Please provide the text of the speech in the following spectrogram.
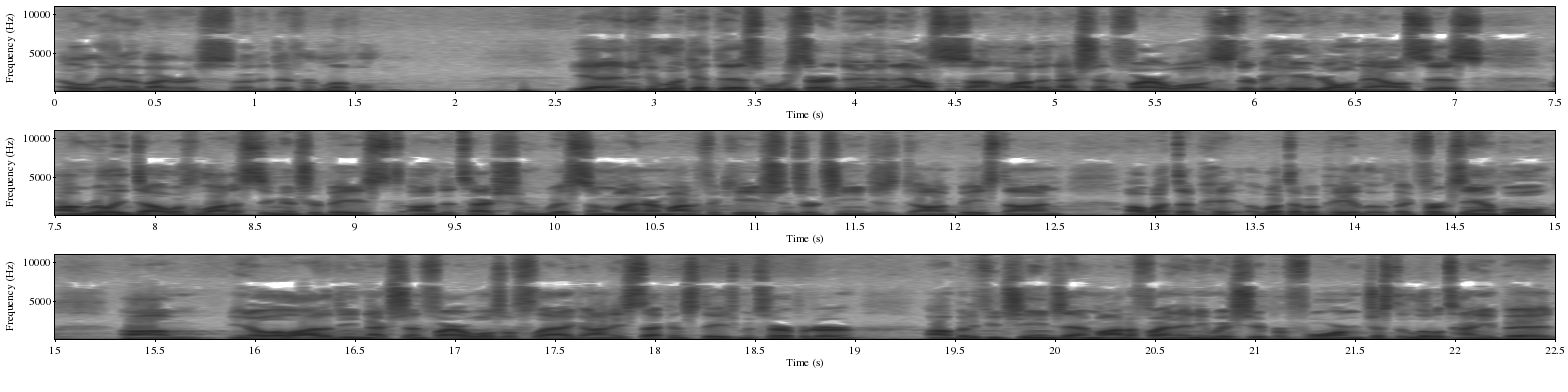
hello antivirus on a different level. Yeah, and if you look at this, what we started doing an analysis on a lot of the next-gen firewalls is their behavioral analysis um, really dealt with a lot of signature-based um, detection with some minor modifications or changes um, based on uh, what, pay, what type of payload. Like for example, um, you know, a lot of the next-gen firewalls will flag on a second-stage interpreter, uh, but if you change that, modify in any way, shape, or form, just a little tiny bit,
